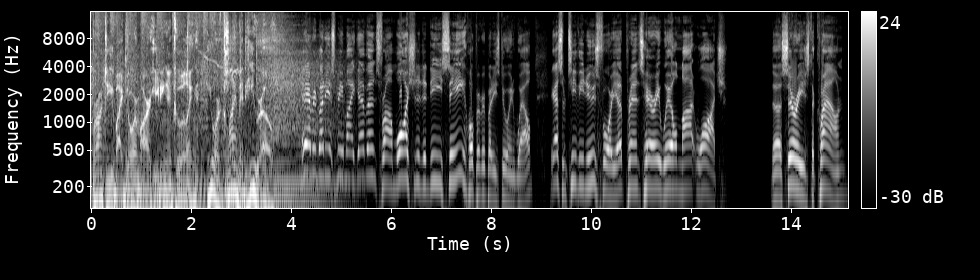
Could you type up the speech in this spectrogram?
brought to you by Dormar Heating and Cooling, your climate hero. Hey, everybody, it's me, Mike Evans from Washington, D.C. Hope everybody's doing well. I got some TV news for you. Prince Harry will not watch the series The Crown,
